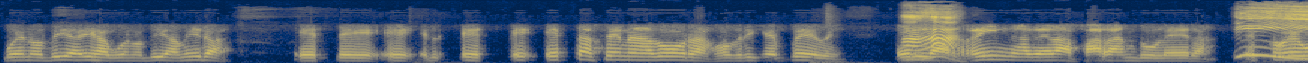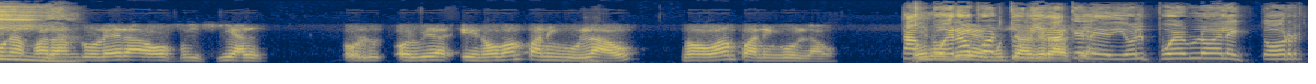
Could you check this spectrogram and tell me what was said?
buenos días, hija, buenos días. Mira, este, eh, eh, eh, esta senadora, Rodríguez Bebe, es Ajá. la reina de la farandulera. Esto es una farandulera oficial. Ol- olvida, y no van para ningún lado, no van para ningún lado. Tan Buenos buena días, oportunidad que le dio el pueblo elector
